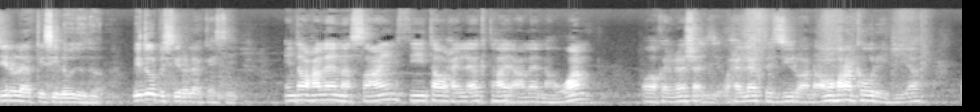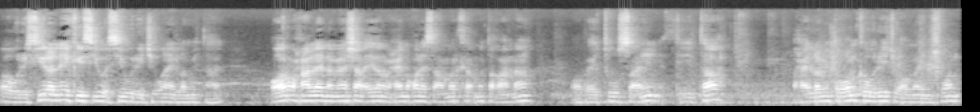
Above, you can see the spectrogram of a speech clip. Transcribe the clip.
zero la ekaysi labadooda mid walba zero la ekaysi inta waxaan leenahay sin theta waxay la eg tahay aan leenahay one. Okay meesha waxay la eg tahay zero. Ama horaan ka wareejiya waa wareej zero la ekaysi waa sii wareejiya waanay la mid tahay or waxaan leenahay meeshaan iyadana waxay noqonaysaa marka mataqaanaa okay two sin theta waxay la mid tahay one ka wareeji waa minus one.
